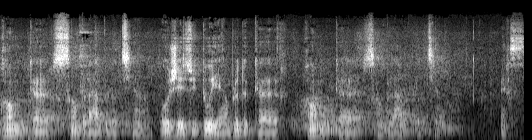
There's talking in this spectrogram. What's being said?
rends mon cœur semblable au tien. Ô Jésus doux et humble de cœur, rends mon cœur semblable au tien. Merci.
